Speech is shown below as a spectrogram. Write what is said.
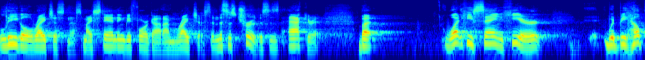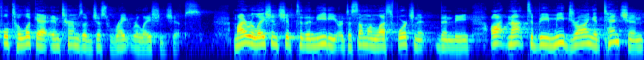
legal righteousness, my standing before God, I'm righteous. And this is true, this is accurate. But what he's saying here would be helpful to look at in terms of just right relationships. My relationship to the needy or to someone less fortunate than me ought not to be me drawing attention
